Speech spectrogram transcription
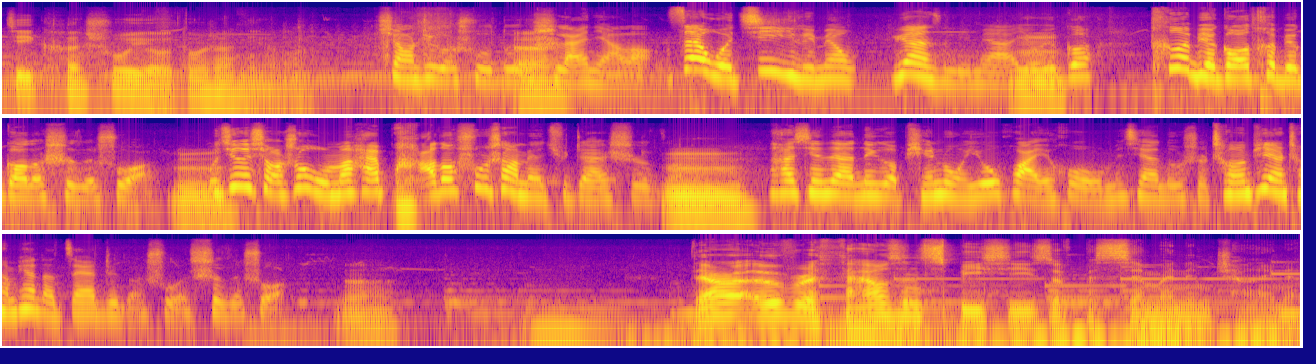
这棵树有多少年了？像这个树都有嗯十来年了。在我记忆里面，院子里面有一个特别高、特别高的柿子树。我记得小时候我们还爬到树上面去摘柿子。嗯它现在那个品种优化以后，我们现在都是成片成片的栽这个树柿子树。嗯， There are over a thousand species of persimmon in China.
